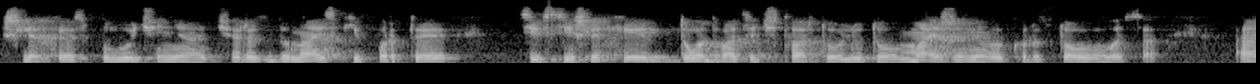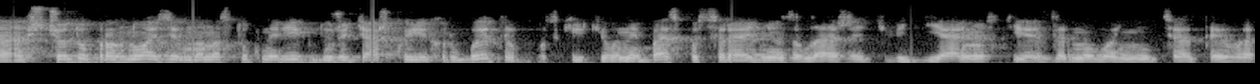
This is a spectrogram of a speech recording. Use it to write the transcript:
шляхи сполучення через Дунайські порти. Ці всі шляхи до 24 лютого майже не використовувалися. Е, Щодо прогнозів на наступний рік, дуже тяжко їх робити, оскільки вони безпосередньо залежать від діяльності зернової ініціативи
